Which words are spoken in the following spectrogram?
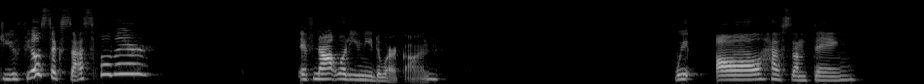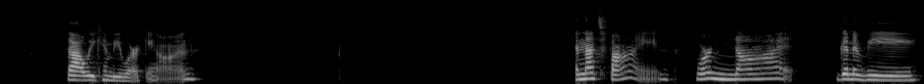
Do you feel successful there? If not, what do you need to work on? We all have something that we can be working on. And that's fine. We're not going to be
